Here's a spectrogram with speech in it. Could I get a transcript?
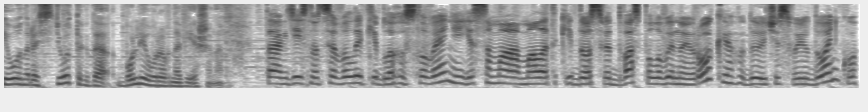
и он растет тогда более уравновешенным. Так, дійсно, це велике благословення. Я сама мала такий досвід два з половиною роки, годуючи свою доньку.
